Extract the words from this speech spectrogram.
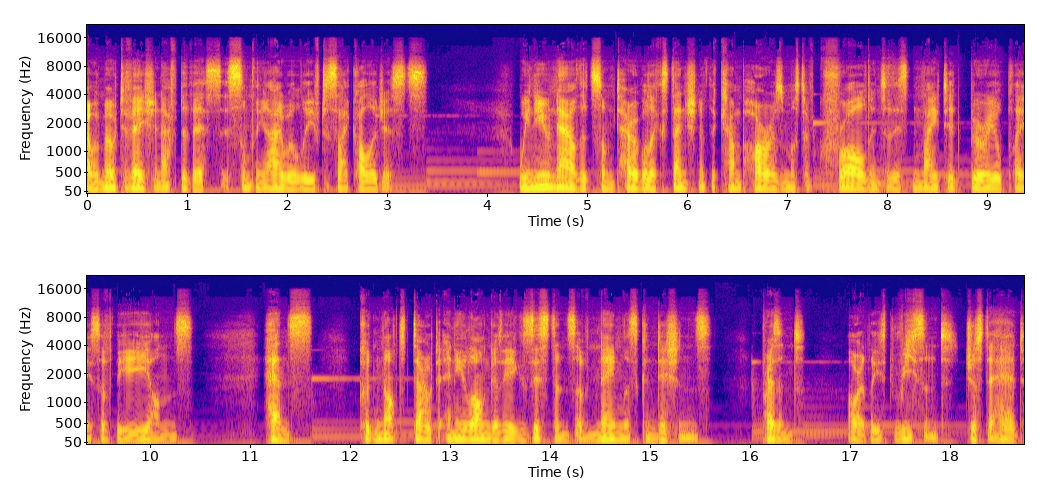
Our motivation after this is something I will leave to psychologists. We knew now that some terrible extension of the camp horrors must have crawled into this nighted burial place of the eons. Hence, could not doubt any longer the existence of nameless conditions, present, or at least recent, just ahead.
